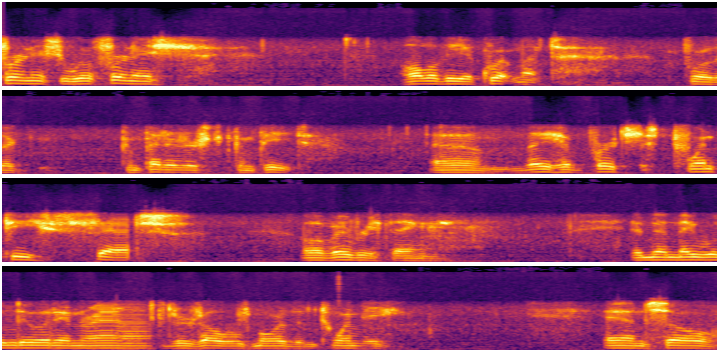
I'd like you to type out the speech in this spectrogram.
furnish will furnish all of the equipment for the competitors to compete. Um, they have purchased 20 sets of everything, and then they will do it in rounds. There's always more than 20, and so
